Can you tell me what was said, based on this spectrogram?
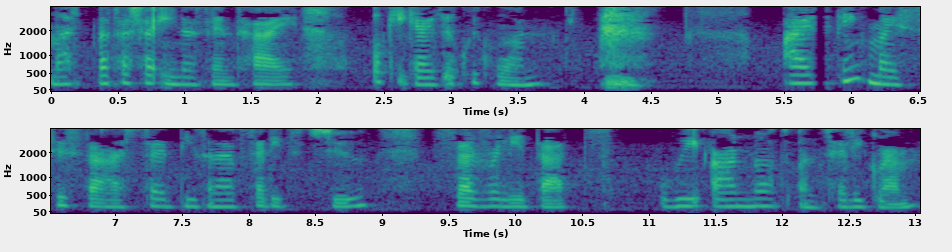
Nat- Natasha Innocent, hi. Okay, guys, a quick one. I think my sister said this, and I've said it too severally that we are not on Telegram.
